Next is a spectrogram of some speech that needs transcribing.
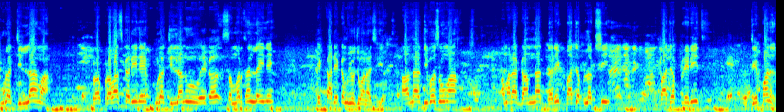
પૂરા જિલ્લામાં પ્ર- પ્રવાસ કરીને પૂરા જિલ્લાનું એક સમર્થન લઈને એક કાર્યક્રમ યોજવાના છીએ. આવનાર દિવસોમાં અમારા ગામના દરેક ભાજપ લક્ષી, ભાજપ પ્રેરિત જે પણ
